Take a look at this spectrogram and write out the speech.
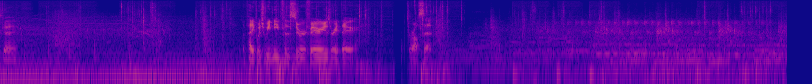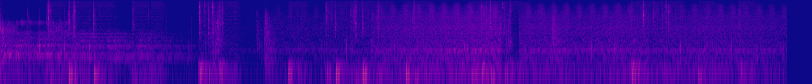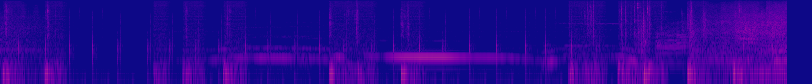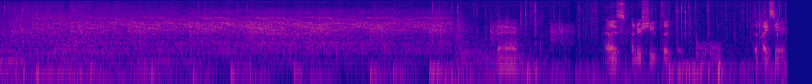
Guy. The pipe which we need for the sewer fairy is right there. So we're all set. There. I always undershoot the device here.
